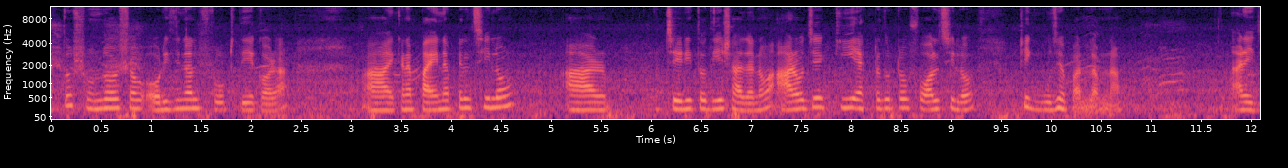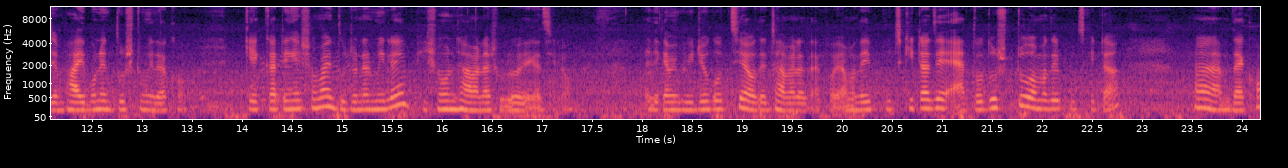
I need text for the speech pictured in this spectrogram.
এত সুন্দর সব অরিজিনাল ফ্রুট দিয়ে করা। এখানে পাইনাপেল ছিল আর চেরি তো দিয়ে সাজানো। আরও যে কি একটা দুটো ফল ছিল, ঠিক বুঝে পারলাম না। আর এই যে ভাই বোনের দুষ্টুমি দেখো। কেক কাটিংয়ের সময় দুজনের মিলে ভীষণ ঝামেলা শুরু হয়ে গেছিল। এদিকে আমি ভিডিও করছি ওদের ঝামেলা দেখো। আমাদের এই পুচকিটা যে এত দুষ্টু আমাদের পুচকিটা হ্যাঁ দেখো।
